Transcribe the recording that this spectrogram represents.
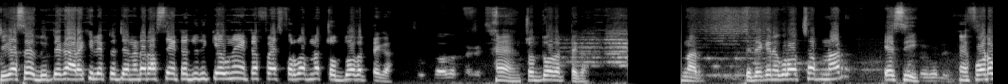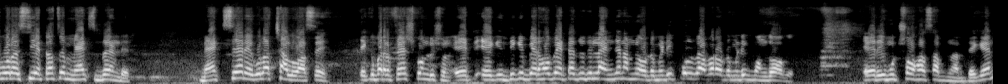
ঠিক আছে? দুই টাকা আড়াই কিলো একটা জেনারেটর আছে, এটা যদি কেউ নেই এটা প্রাইস পড়বে আপনার চোদ্দ হাজার টাকা। হ্যাঁ চোদ্দ হাজার টাকা। আপনার দেখেন, এগুলো হচ্ছে আপনার এসি হ্যাঁ ফোর্ডেবল এসি এটা হচ্ছে ম্যাক্স ব্র্যান্ডের ম্যাক্সের এগুলো চালু আছে, একেবারে ফ্রেশ কন্ডিশন এদিকে বের হবে, এটা যদি লাইন দেন, আপনি অটোমেটিক খুলবে, আবার অটোমেটিক বন্ধ হবে। এর রিমোট সহ আছে আপনার, দেখেন।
